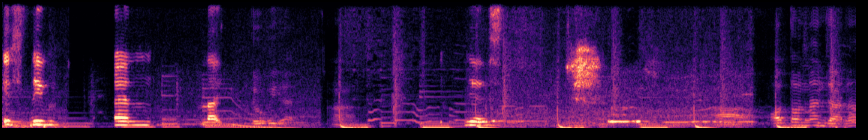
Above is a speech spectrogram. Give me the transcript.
It's the and like do we uh. yes. Ah, uh, otonan jana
